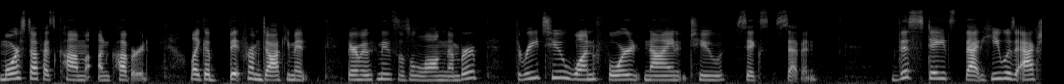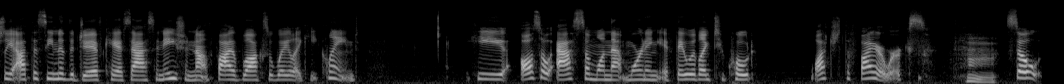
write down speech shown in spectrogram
more stuff has come uncovered. Like a bit from document, bear with me, this is a long number 32149267. This states that he was actually at the scene of the JFK assassination, not five blocks away like he claimed. He also asked someone that morning if they would like to, quote, watch the fireworks. So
